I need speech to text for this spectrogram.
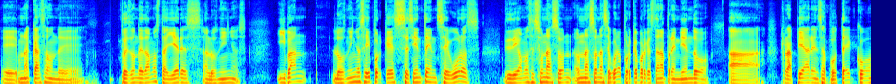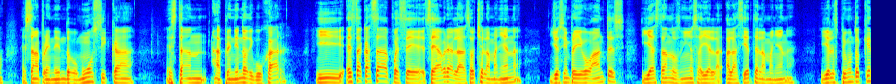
eh, una casa donde, pues donde damos talleres a los niños. Y van los niños ahí porque se sienten seguros. Digamos, es una zona, una zona segura. ¿Por qué? Porque están aprendiendo a rapear en zapoteco, están aprendiendo música, están aprendiendo a dibujar. Y esta casa pues se, se abre a las 8 de la mañana. Yo siempre llego antes y ya están los niños ahí a, las 7 de la mañana. Y yo les pregunto, ¿qué,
